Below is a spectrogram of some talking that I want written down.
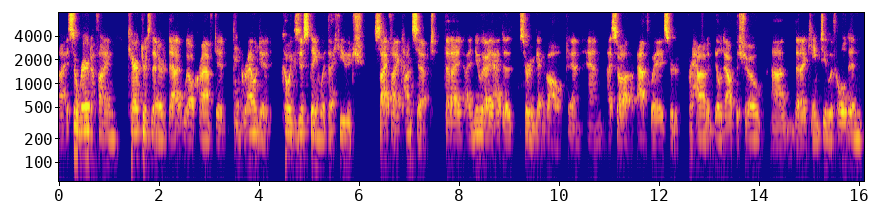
Uh, it's so rare to find characters that are that well crafted and grounded coexisting with a huge sci-fi concept that I, I, knew I had to sort of get involved and and I saw a pathway sort of for how to build out the show uh, that I came to with Holden.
